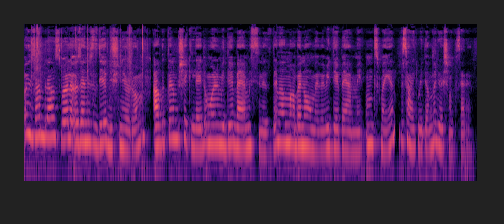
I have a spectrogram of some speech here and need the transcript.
O yüzden biraz böyle özeniriz diye düşünüyorum. Aldıklarım bu şekildeydi. Umarım videoyu beğenmişsinizdir. Kanalıma abone olmayı ve videoyu beğenmeyi unutmayın. Bir sonraki videomda görüşmek üzere.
